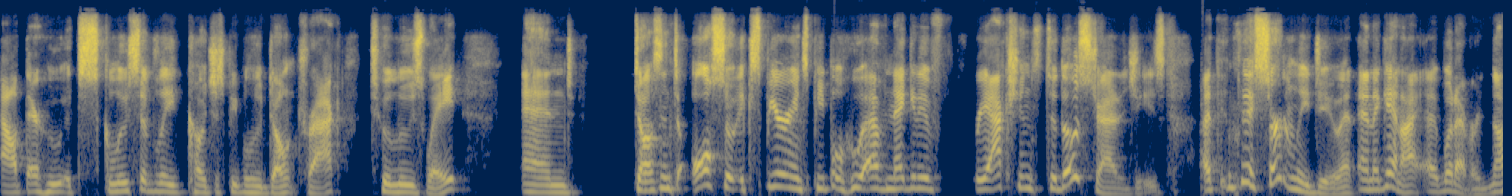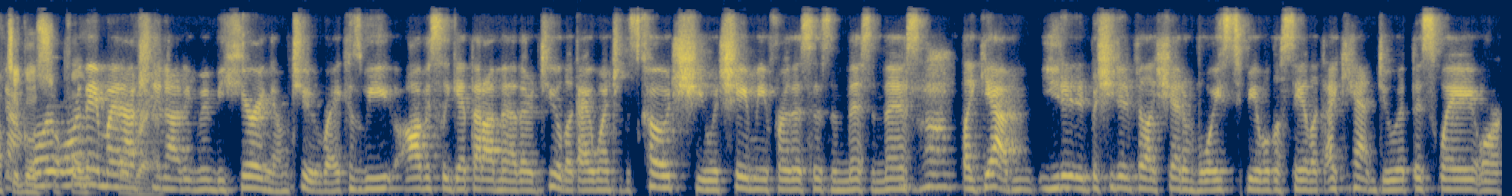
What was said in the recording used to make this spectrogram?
out there who exclusively coaches people who don't track to lose weight and doesn't also experience people who have negative reactions to those strategies. I think they certainly do. And, and again, I whatever, not yeah, to go. Or, or they might actually not even be hearing them too, right? Because we obviously get that on the other too. Like I went to this coach, she would shame me for this, this, and this, and this. Mm-hmm. Like, yeah, you did, but she didn't feel like she had a voice to be able to say, like, I can't do it this way, or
